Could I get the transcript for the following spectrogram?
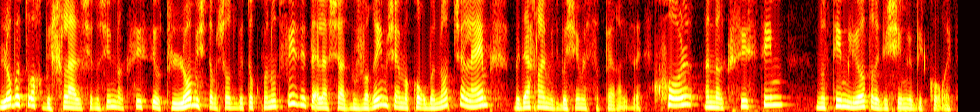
לא בטוח בכלל שנשים נרקסיסטיות לא משתמשות בתוקפנות פיזית, אלא שהגברים שהם הקורבנות שלהם, בדרך כלל מתביישים לספר על זה. כל הנרקסיסטים נוטים להיות רגישים לביקורת,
